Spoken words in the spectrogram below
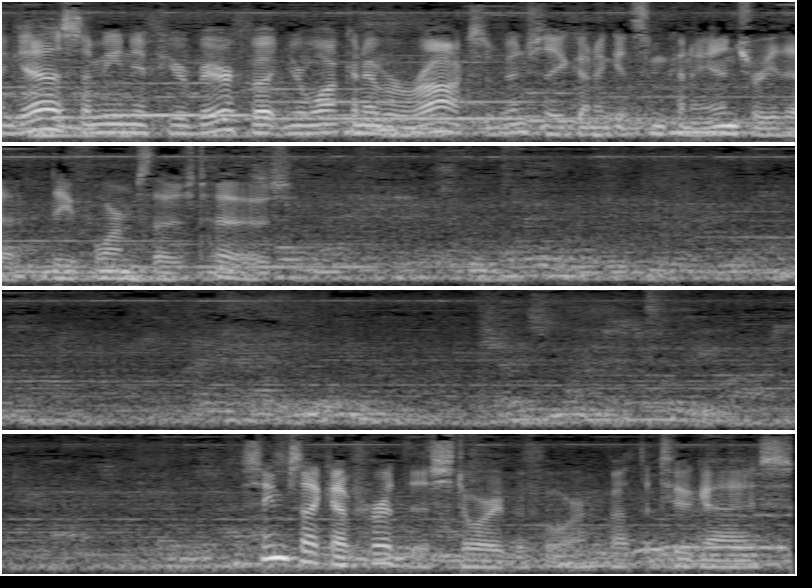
I guess, I mean, if you're barefoot and you're walking over rocks, eventually you're going to get some kind of injury that deforms those toes. Seems like I've heard this story before about the two guys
